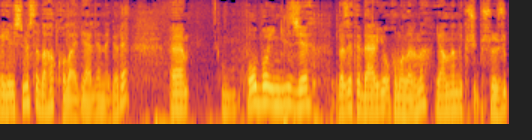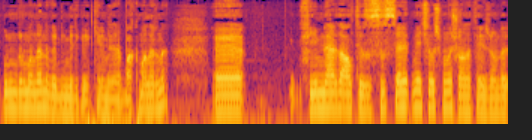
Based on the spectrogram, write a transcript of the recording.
ve geliştirmesi de daha kolay diğerlerine göre. E, bol bol İngilizce gazete, dergi okumalarını, yanlarında küçük bir sözlük bulundurmalarını ve bilmedikleri kelimelere bakmalarını, e, filmlerde altyazısız seyretmeye çalışmaları şu anda televizyonda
